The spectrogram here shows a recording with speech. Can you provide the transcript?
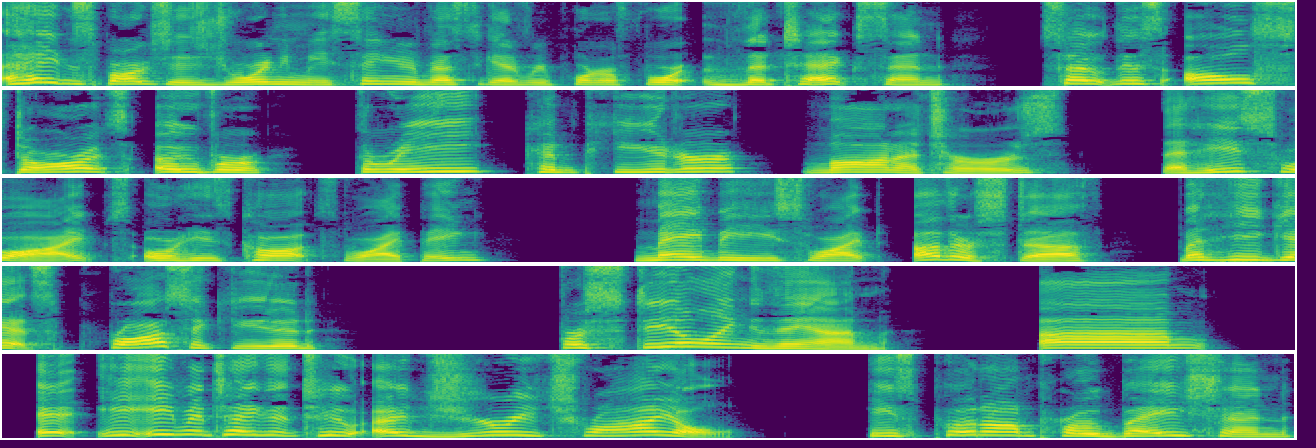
Hayden Sparks is joining me, senior investigative reporter for The Texan. So this all starts over three computer monitors that he swipes or he's caught swiping. Maybe he swiped other stuff, but he gets prosecuted for stealing them. Um, it, he even takes it to a jury trial. He's put on probation.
